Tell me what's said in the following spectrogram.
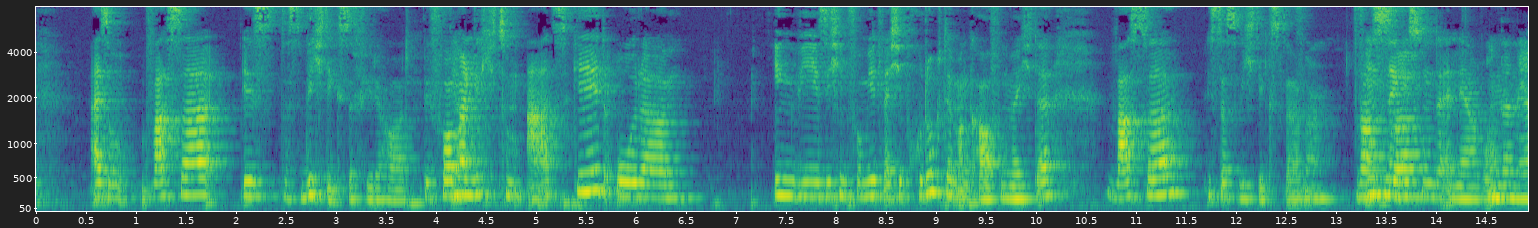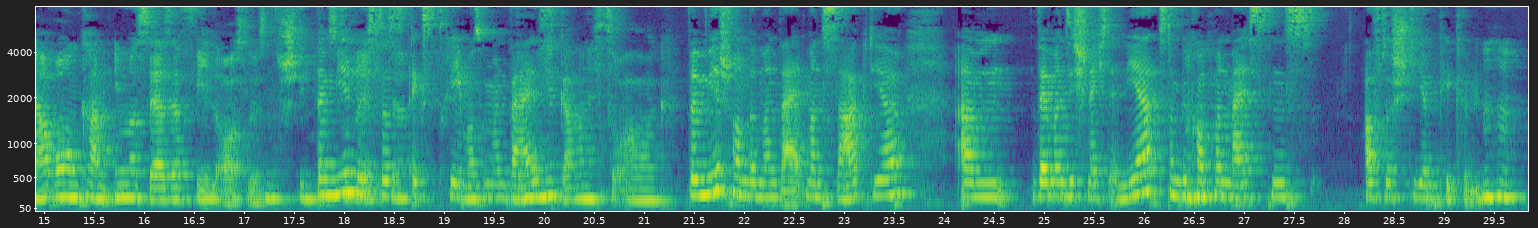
Also Wasser ist das Wichtigste für die Haut. Bevor Ja. man wirklich zum Arzt geht oder irgendwie sich informiert, welche Produkte man kaufen möchte, Wasser ist das Wichtigste. Voll. Und eine Wasser gesunde Ernährung. und Ernährung kann immer sehr, sehr viel auslösen. Das stimmt. Bei mir löst das ja. extrem aus, wenn man Bei weiß, mir gar nicht so arg. Bei mir schon, wenn man weiß, man sagt ja, ähm, wenn man sich schlecht ernährt, dann bekommt man meistens auf der Stirn Pickeln.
